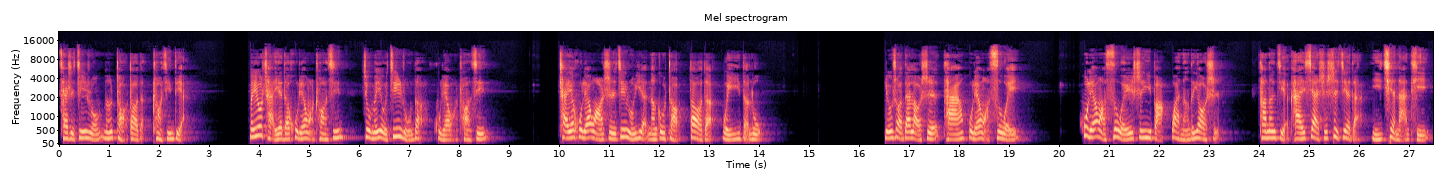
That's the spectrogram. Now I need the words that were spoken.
才是金融能找到的创新点。没有产业的互联网创新，就没有金融的互联网创新。产业互联网是金融业能够找到的唯一的路。刘少丹老师谈互联网思维，互联网思维是一把万能的钥匙，它能解开现实世界的一切难题。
